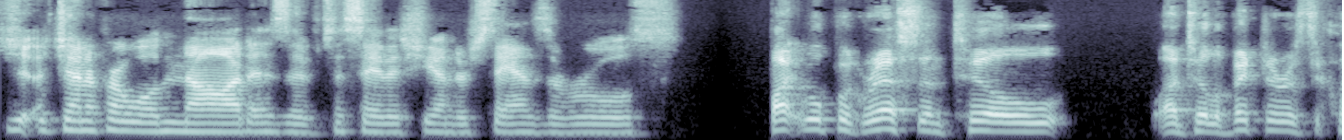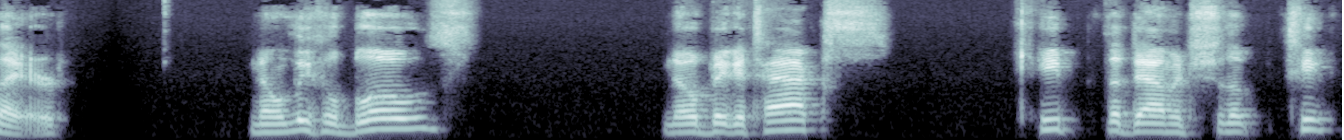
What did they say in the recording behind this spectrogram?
J- Jennifer will nod as if to say that she understands the rules. Fight will progress until until a victor is declared. No lethal blows, no big attacks. Keep the damage to the keep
